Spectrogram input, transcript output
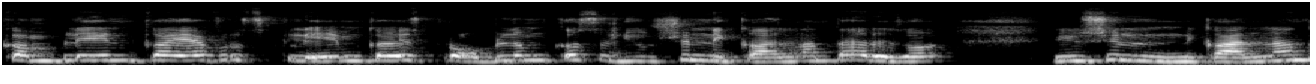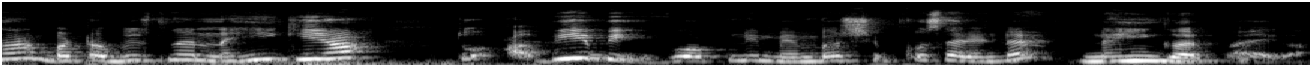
कंप्लेन का या फिर उस क्लेम का, इस प्रॉब्लम का सोल्यूशन निकालना था रिजोल्यूशन निकालना था बट अभी उसने नहीं किया तो अभी भी वो अपनी मेंबरशिप को सरेंडर नहीं कर पाएगा।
